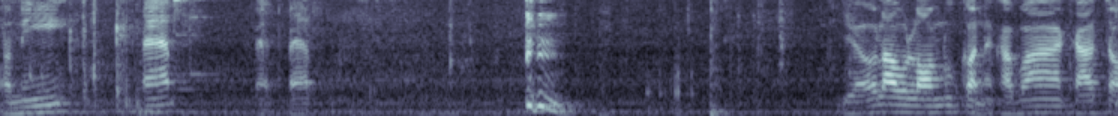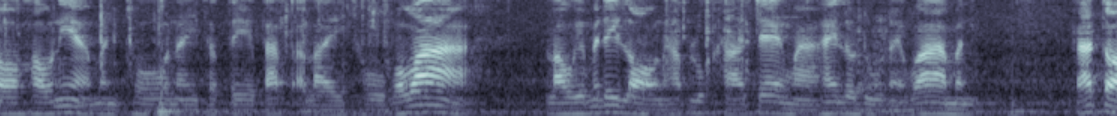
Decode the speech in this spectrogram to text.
ตอนนี้แปดแปดแปด เดี๋ ยวเราลองดูก่อนนะครับว่าการ์ดจอเขาเนี่ยมันโชว์ในสเตตัสอะไรโชว์ เพราะว่าเรายังไม่ได้ลองนะครับ ลูกค้าแจ้งมาให้เราดูหน่อยว่ามันการ์ดจอ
